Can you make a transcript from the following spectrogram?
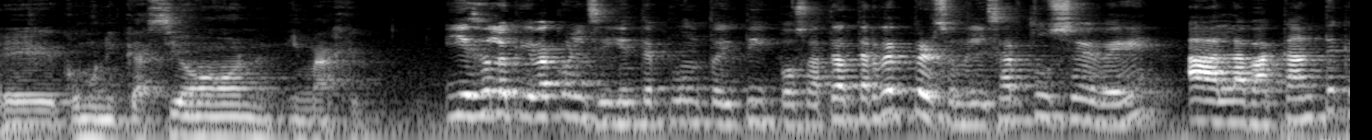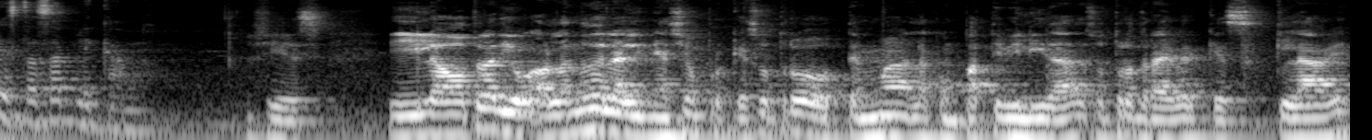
eh, comunicación, imagen. Y eso es lo que iba con el siguiente punto y tipo, o sea, tratar de personalizar tu CV a la vacante que estás aplicando. Así es. Y la otra, digo, hablando de la alineación, porque es otro tema, la compatibilidad es otro driver que es clave.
